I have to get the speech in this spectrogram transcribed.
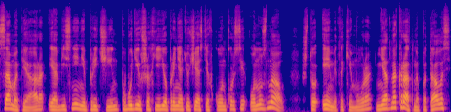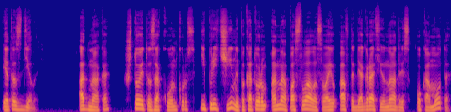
самопиара и объяснения причин, побудивших ее принять участие в конкурсе, он узнал, что Эми Такимура неоднократно пыталась это сделать. Однако, что это за конкурс и причины, по которым она послала свою автобиографию на адрес Окамото,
